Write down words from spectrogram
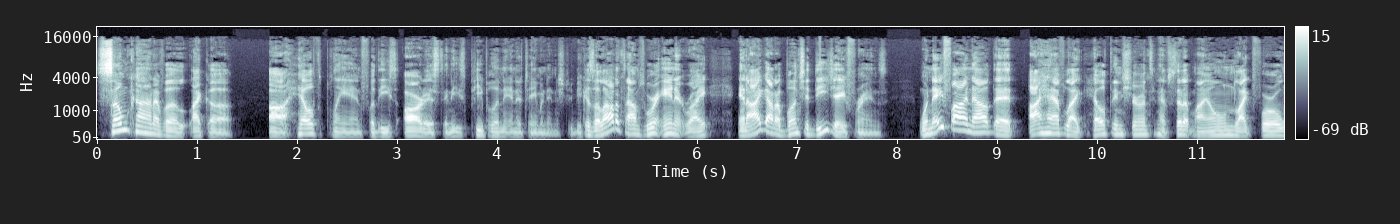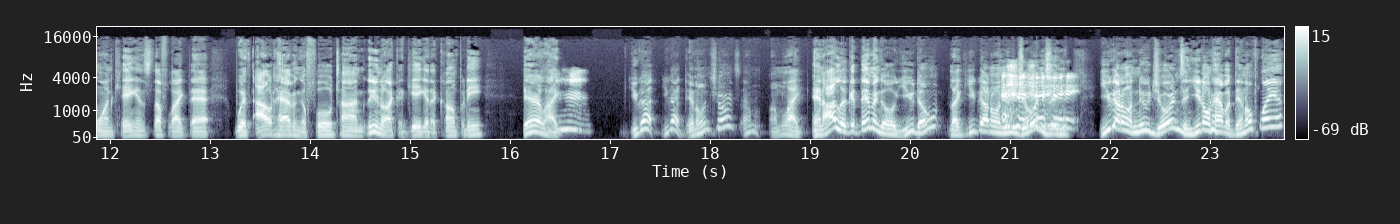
some kind of a like a a health plan for these artists and these people in the entertainment industry because a lot of times we're in it, right? And I got a bunch of DJ friends. When they find out that I have like health insurance and have set up my own like 401k and stuff like that without having a full time, you know, like a gig at a company, they're like, Mhm. you got you got dental insurance? I'm, I'm like, and I look at them and go, you don't? Like you got on new Jordans and you got on new Jordans and you don't have a dental plan?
